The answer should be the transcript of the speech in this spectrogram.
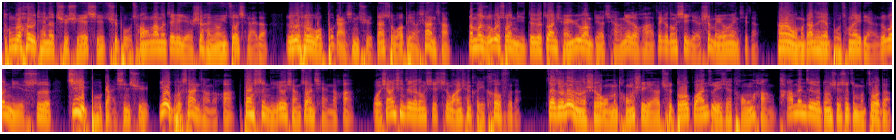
通过后天的去学习去补充，那么这个也是很容易做起来的。如果说我不感兴趣，但是我比较擅长，那么如果说你这个赚钱欲望比较强烈的话，这个东西也是没有问题的。当然，我们刚才也补充了一点，如果你是既不感兴趣又不擅长的话，但是你又想赚钱的话，我相信这个东西是完全可以克服的。在做内容的时候，我们同时也要去多关注一些同行，他们这个东西是怎么做的。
